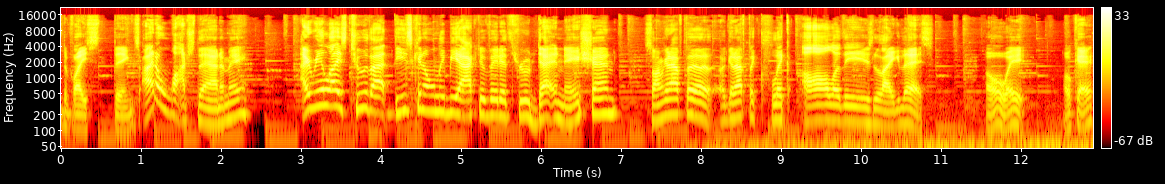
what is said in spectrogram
device things. I don't watch the anime. I realized too that these can only be activated through detonation. So I'm gonna have to I'm gonna have to click all of these like this. Oh wait. Okay.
